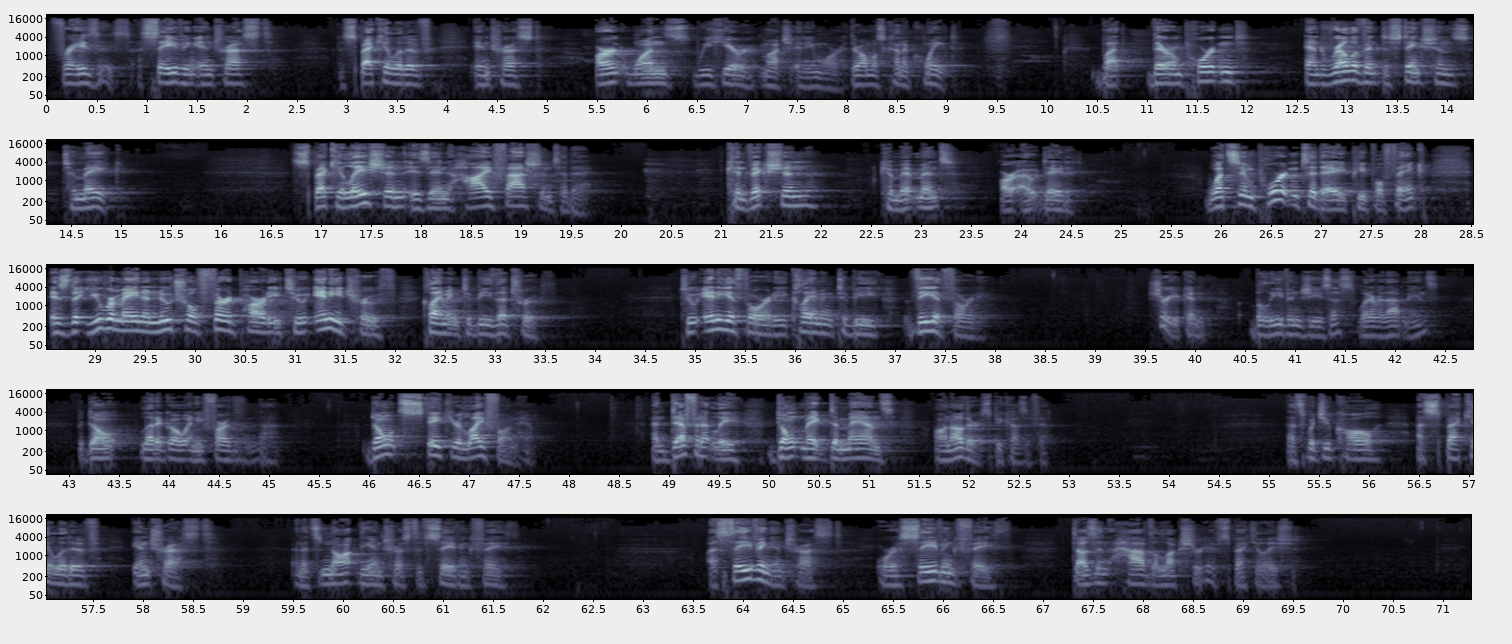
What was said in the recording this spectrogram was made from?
phrases, a saving interest, a speculative interest, aren't ones we hear much anymore. They're almost kind of quaint. But they're important and relevant distinctions to make. Speculation is in high fashion today. Conviction, commitment are outdated. What's important today, people think, is that you remain a neutral third party to any truth claiming to be the truth, to any authority claiming to be the authority. Sure, you can believe in Jesus, whatever that means. But don't let it go any farther than that. Don't stake your life on him. And definitely don't make demands on others because of him. That's what you call a speculative interest. And it's not the interest of saving faith. A saving interest or a saving faith doesn't have the luxury of speculation.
